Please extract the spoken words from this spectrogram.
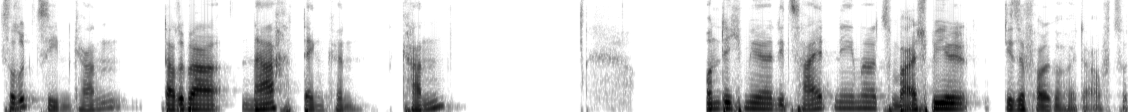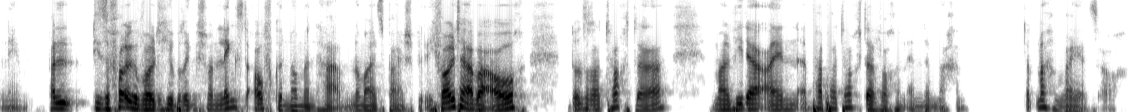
zurückziehen kann, darüber nachdenken kann und ich mir die Zeit nehme, zum Beispiel diese Folge heute aufzunehmen. Weil diese Folge wollte ich übrigens schon längst aufgenommen haben, nur mal als Beispiel. Ich wollte aber auch mit unserer Tochter mal wieder ein Papa-Tochter-Wochenende machen. Das machen wir jetzt auch.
